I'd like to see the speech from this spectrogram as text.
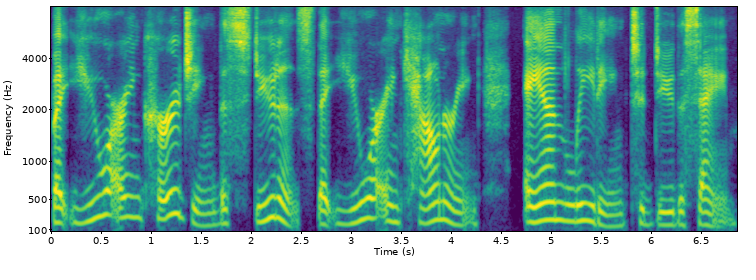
but you are encouraging the students that you are encountering and leading to do the same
